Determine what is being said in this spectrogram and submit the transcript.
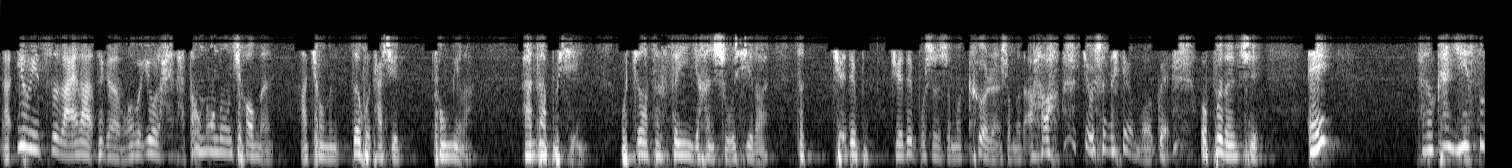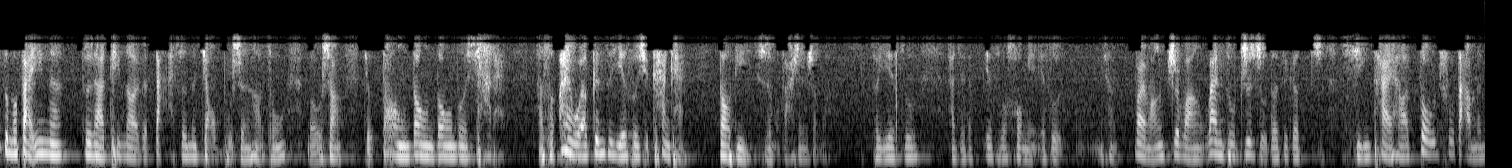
啊又一次来了，这个魔鬼又来了，咚咚咚敲门啊敲门。这回他学聪明了，啊那不行，我知道这个声音也很熟悉了，这绝对绝对不是什么客人什么的 哈，就是那个魔鬼，我不能去。哎，他说看耶稣怎么反应呢？所以他听到一个大声的脚步声哈，从楼上就咚咚咚咚下来。他说哎，我要跟着耶稣去看看到底是发生什么。说耶稣他就在耶稣后面，耶稣你看万王之王、万族之主的这个形态哈，走出大门，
